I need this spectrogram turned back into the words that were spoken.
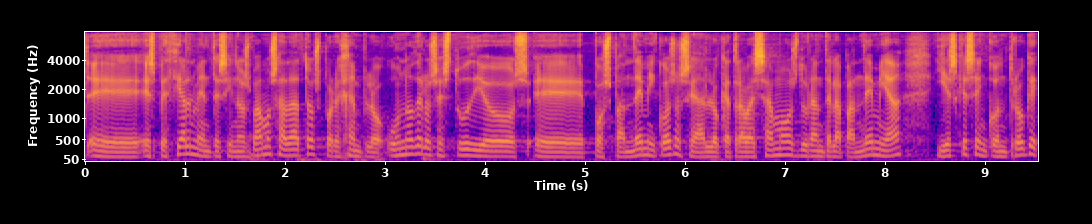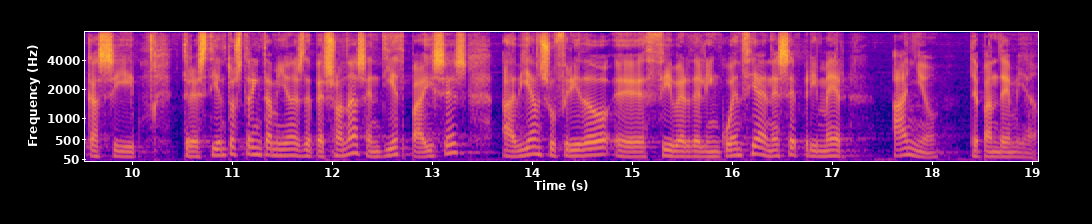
eh, especialmente si nos vamos a datos, por ejemplo, uno de los estudios eh, pospandémicos, o sea, lo que atravesamos durante la pandemia, y es que se encontró que casi 330 millones de personas en 10 países habían sufrido eh, ciberdelincuencia en ese primer año de pandemia.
